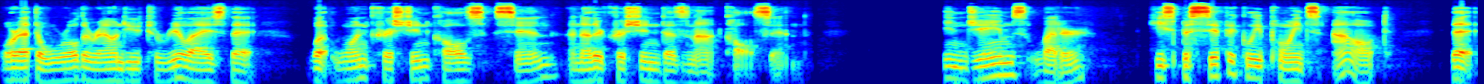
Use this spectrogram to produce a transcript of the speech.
or at the world around you to realize that what one Christian calls sin, another Christian does not call sin. In James' letter, he specifically points out that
